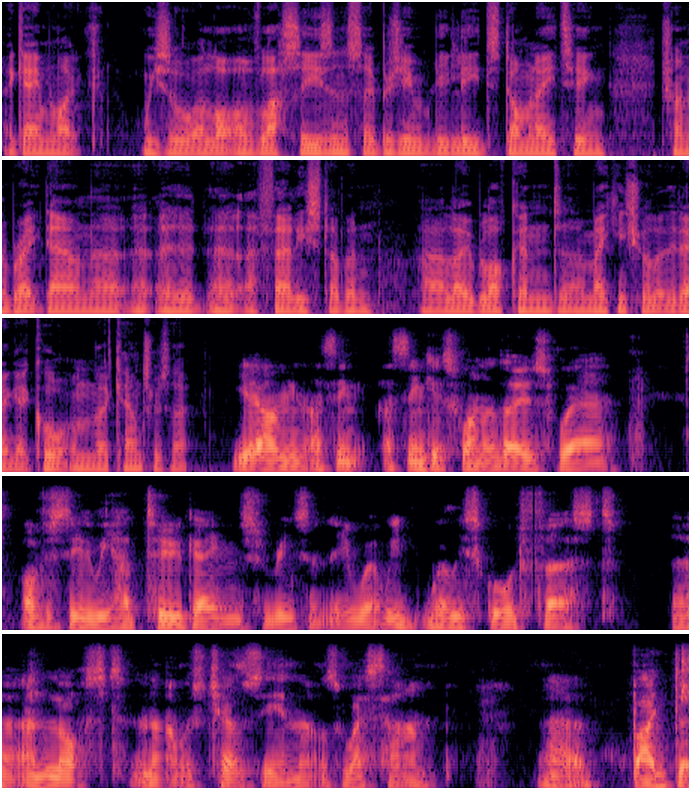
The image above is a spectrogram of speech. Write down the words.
a game like we saw a lot of last season. So presumably Leeds dominating, trying to break down a, a, a, fairly stubborn uh, low block and uh, making sure that they don't get caught on the counter attack. Yeah, I mean, I think I think it's one of those where obviously we had two games recently where we where we scored first uh, and lost, and that was Chelsea and that was West Ham. Uh, but I, do,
